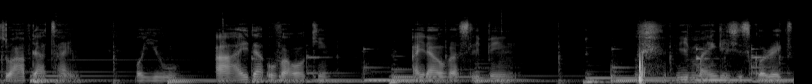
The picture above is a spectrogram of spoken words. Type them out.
to have that time, but you are either overworking, either oversleeping. if my English is correct,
